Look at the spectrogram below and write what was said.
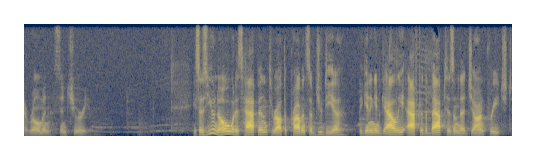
a Roman centurion. He says, You know what has happened throughout the province of Judea, beginning in Galilee after the baptism that John preached,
